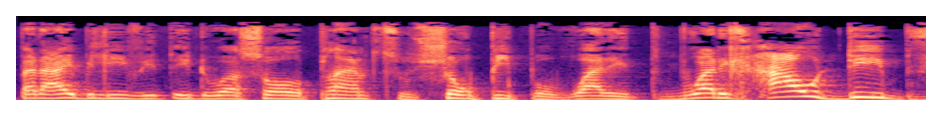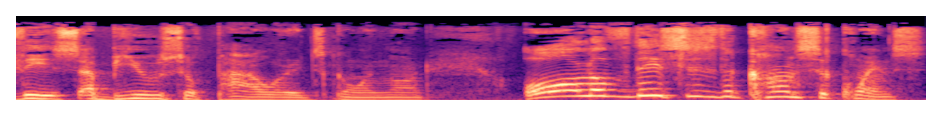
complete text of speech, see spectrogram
But I believe it, it was all planned to show people what it what it, how deep this abuse of power is going on. All of this is the consequence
